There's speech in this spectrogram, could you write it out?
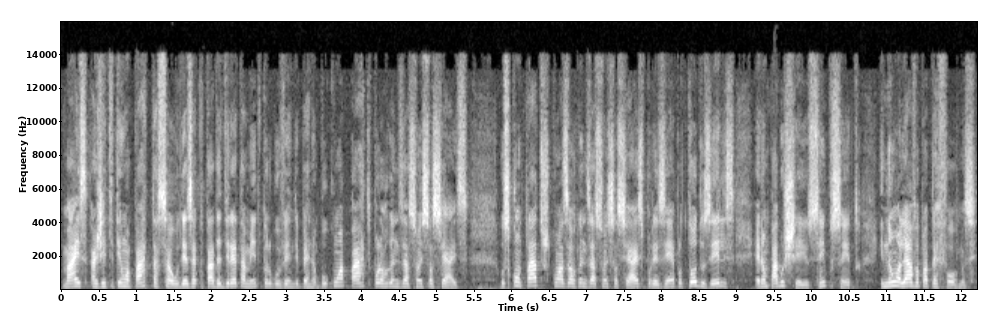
mas a gente tem uma parte da saúde executada diretamente pelo governo de Pernambuco, uma parte por organizações sociais. Os contratos com as organizações sociais, por exemplo, todos eles eram pagos cheios, 100%, e não olhava para a performance.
